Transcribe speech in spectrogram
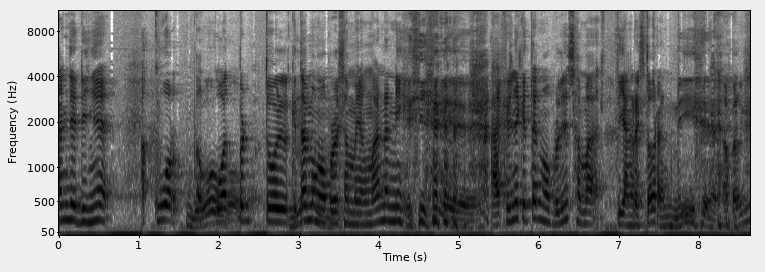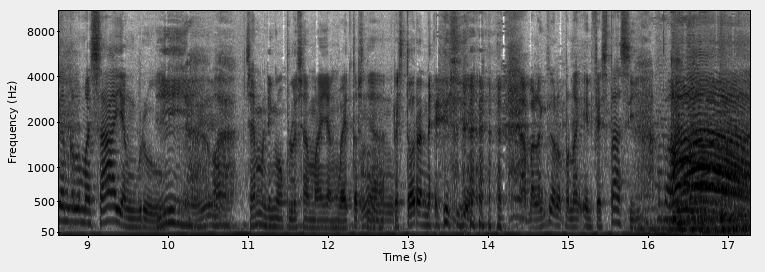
Kan jadinya Awkward bro. Awkward betul. Kita mau ngobrol sama yang mana nih? Iya. Akhirnya kita ngobrolnya sama tiang restoran. Iya, apalagi kan kalau masih sayang bro. Iya, wah, saya mending ngobrol sama yang waitersnya Hmm. restoran deh. Iya. apalagi kalau pernah investasi. ah.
